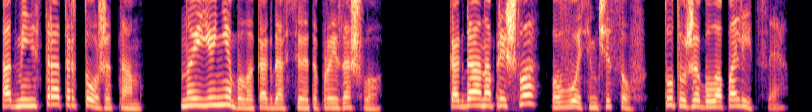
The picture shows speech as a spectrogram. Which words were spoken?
Администратор тоже там, но ее не было, когда все это произошло. Когда она пришла в 8 часов, тут уже была полиция.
